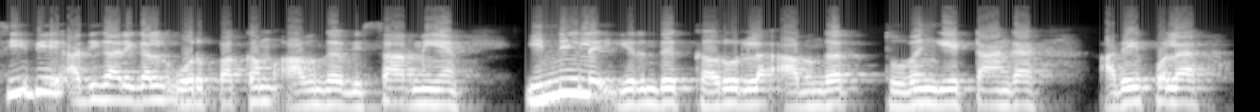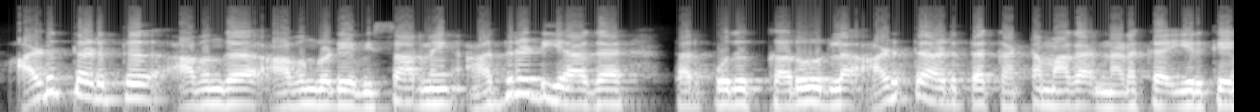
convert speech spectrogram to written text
சிபிஐ அதிகாரிகள் ஒரு பக்கம் அவங்க விசாரணைய இன்னையில இருந்து கரூர்ல அவங்க துவங்கிட்டாங்க. அதே போல அடுத்தடுத்து அவங்க அவங்களுடைய விசாரணை அதிரடியாக தற்போது கரூர்ல அடுத்த அடுத்த கட்டமாக நடக்க இருக்கு.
